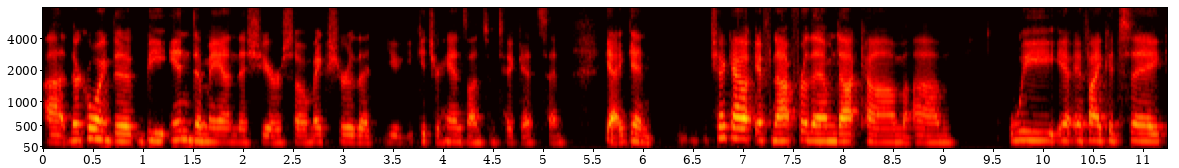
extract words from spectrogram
uh, they're going to be in demand this year. So make sure that you, you, get your hands on some tickets. And yeah, again, check out ifnotforthem.com. Um, we if i could say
